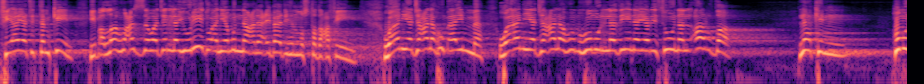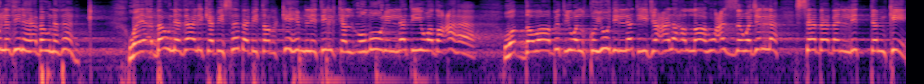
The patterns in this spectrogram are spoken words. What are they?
في آية التمكين يبقى الله عز وجل يريد أن يمن على عباده المستضعفين وأن يجعلهم أئمة وأن يجعلهم هم الذين يرثون الأرض. لكن هم الذين يأبون ذلك. ويأبون ذلك بسبب تركهم لتلك الأمور التي وضعها والضوابط والقيود التي جعلها الله عز وجل سببا للتمكين.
